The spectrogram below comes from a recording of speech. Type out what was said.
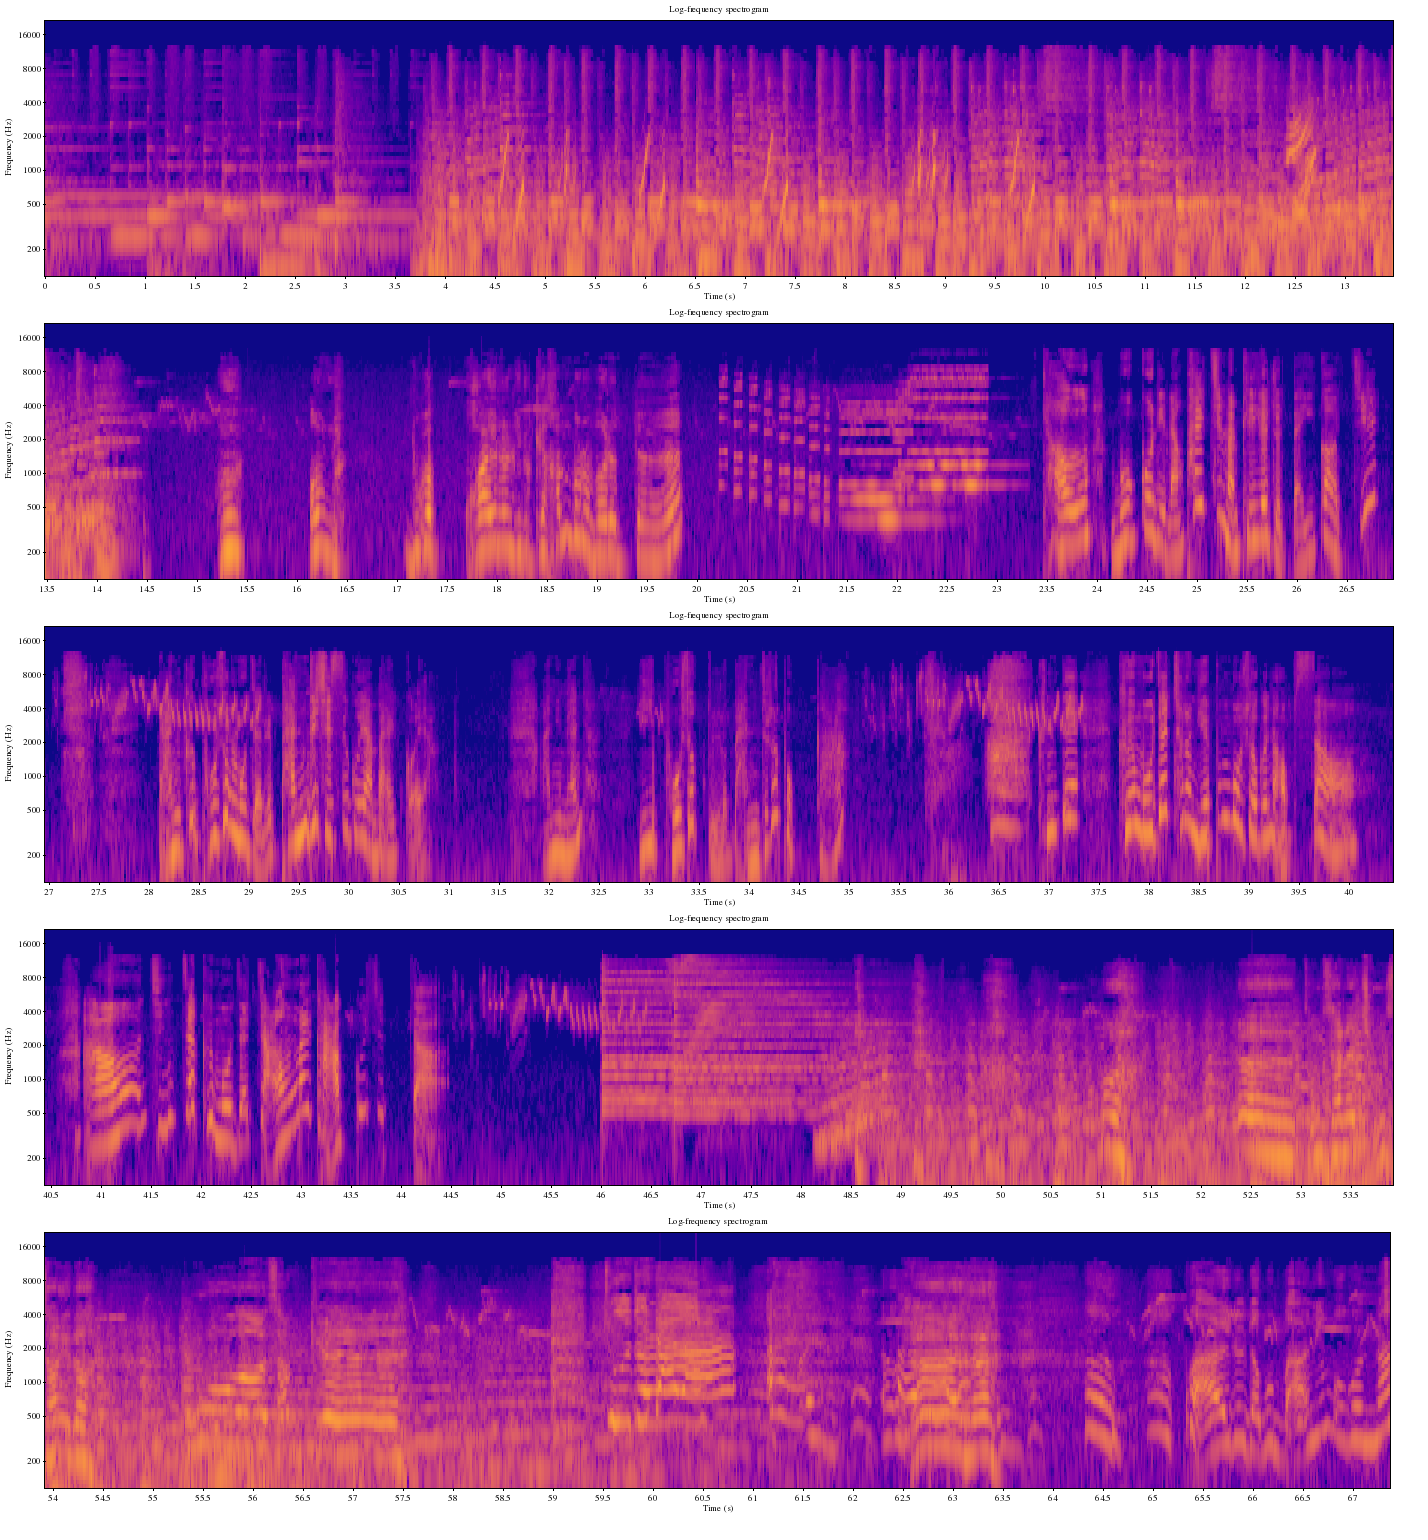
어? 어? 누가 과일을 이렇게 함부로 버렸대? 겨우 목걸이랑 팔찌만 빌려줬다 이거지? 난 그 보석 모자를 반드시 쓰고야 말 거야. 아니면 이 보석들로 만들어 볼까? 아, 근데 그 모자처럼 예쁜 보석은 없어. 아, 진짜 그 모자 정말 갖고 싶다. 우와, 에, 동산의 정상이다. 우와! 에헤. 어, 과일을 너무 많이 먹었나?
